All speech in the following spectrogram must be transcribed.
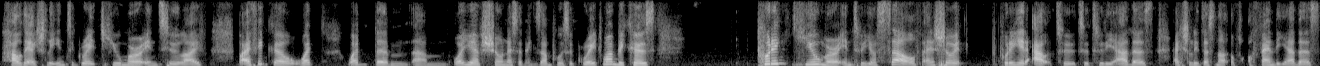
how they actually integrate humor into life but i think uh, what what the um, what you have shown as an example is a great one because putting humor into yourself and show it putting it out to, to, to the others actually does not offend the others,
